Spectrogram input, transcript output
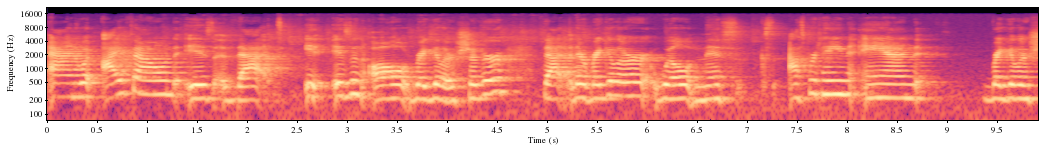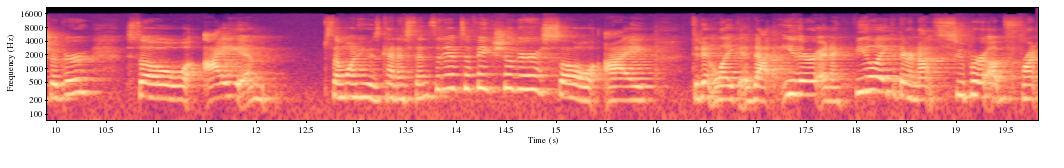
And what I found is that it isn't all regular sugar that their regular will mix aspartame and regular sugar. So I am someone who's kind of sensitive to fake sugar, so I didn't like that either and I feel like they're not super upfront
